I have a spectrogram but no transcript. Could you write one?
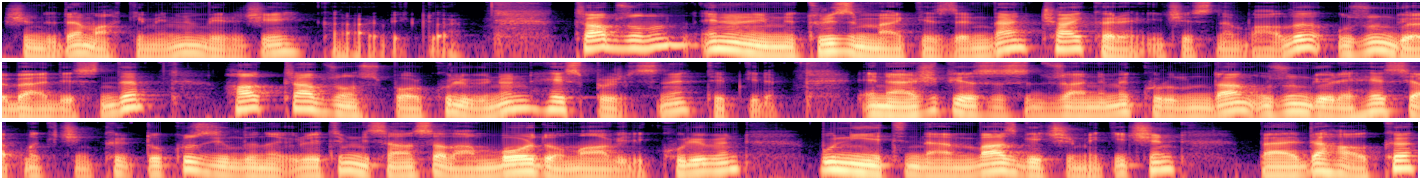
şimdi de mahkemenin vereceği kararı bekliyor. Trabzon'un en önemli turizm merkezlerinden Çaykara ilçesine bağlı Uzungöl beldesinde Halk Trabzonspor Kulübü'nün HES projesine tepkili. Enerji Piyasası Düzenleme Kurulu'ndan Uzungöl'e HES yapmak için 49 yıllığına üretim lisansı alan Bordo Mavili Kulübün bu niyetinden vazgeçirmek için belde halkı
